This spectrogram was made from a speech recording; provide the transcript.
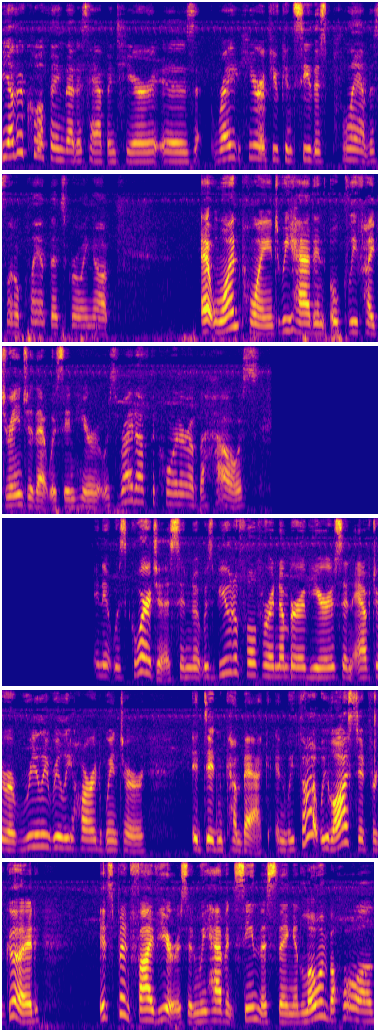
The other cool thing that has happened here is right here, if you can see this plant, this little plant that's growing up, at one point we had an oak leaf hydrangea that was in here. It was right off the corner of the house. And it was gorgeous and it was beautiful for a number of years and after a really really hard winter it didn't come back. And we thought we lost it for good. It's been five years and we haven't seen this thing and lo and behold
